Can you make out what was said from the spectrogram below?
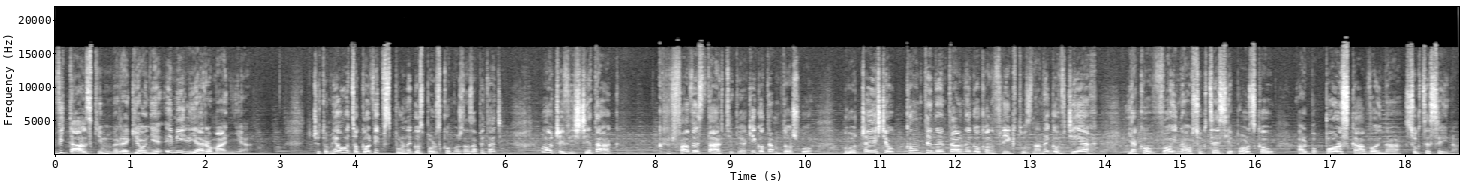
w italskim regionie Emilia-Romagna. Czy to miało cokolwiek wspólnego z Polską, można zapytać? Oczywiście tak. Krwawe starcie, do jakiego tam doszło, było częścią kontynentalnego konfliktu, znanego w dziejach jako wojna o sukcesję polską albo polska wojna sukcesyjna.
